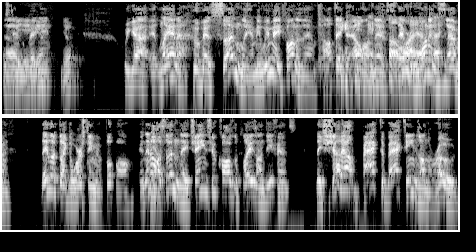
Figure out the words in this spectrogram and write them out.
Uh, yeah, yeah. Yep. We got Atlanta, who has suddenly, I mean, we made fun of them. I'll take the L on this. oh, they were one and seven. They looked like the worst team in football. And then yeah. all of a sudden they changed who calls the plays on defense. They shut out back to back teams on the road.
